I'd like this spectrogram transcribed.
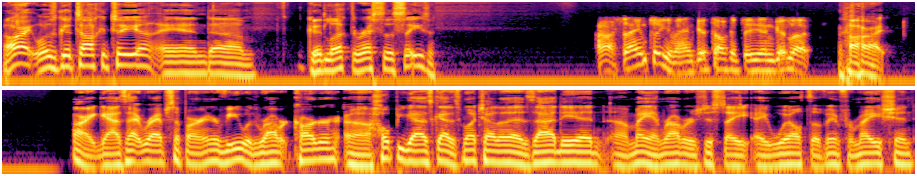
All right. Well, it was good talking to you, and um, good luck the rest of the season. All right. Same to you, man. Good talking to you, and good luck. All right. All right, guys, that wraps up our interview with Robert Carter. Uh, hope you guys got as much out of that as I did. Uh, man, Robert is just a, a wealth of information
